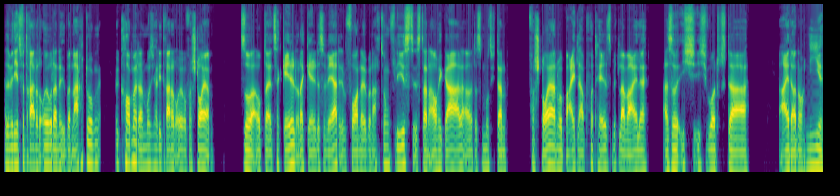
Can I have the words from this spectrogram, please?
also wenn ich jetzt für 300 Euro dann eine Übernachtung bekomme, dann muss ich halt die 300 Euro versteuern. So, ob da jetzt Geld oder Geldeswert in Form der Übernachtung fließt, ist dann auch egal. Also das muss ich dann versteuern, wobei ich glaube, Hotels mittlerweile, also ich, ich wurde da leider noch nie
